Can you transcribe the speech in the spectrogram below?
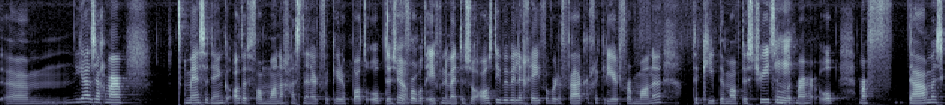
ehm, ja, zeg maar, mensen denken altijd van mannen gaan sneller het verkeerde pad op. Dus Ja. bijvoorbeeld evenementen zoals die we willen geven, worden vaker gecreëerd voor mannen, to keep them off the streets, en Mhm. het maar op. Maar dames,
